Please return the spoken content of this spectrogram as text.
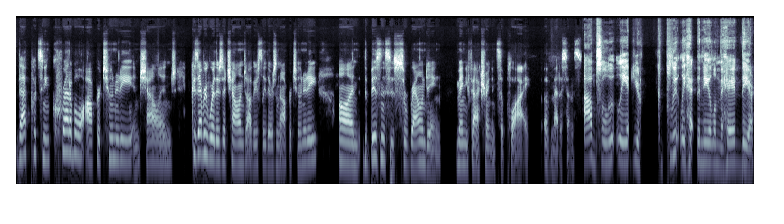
that puts an incredible opportunity and challenge because everywhere there's a challenge, obviously, there's an opportunity on the businesses surrounding manufacturing and supply of medicines. Absolutely. You're completely hit the nail on the head there.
